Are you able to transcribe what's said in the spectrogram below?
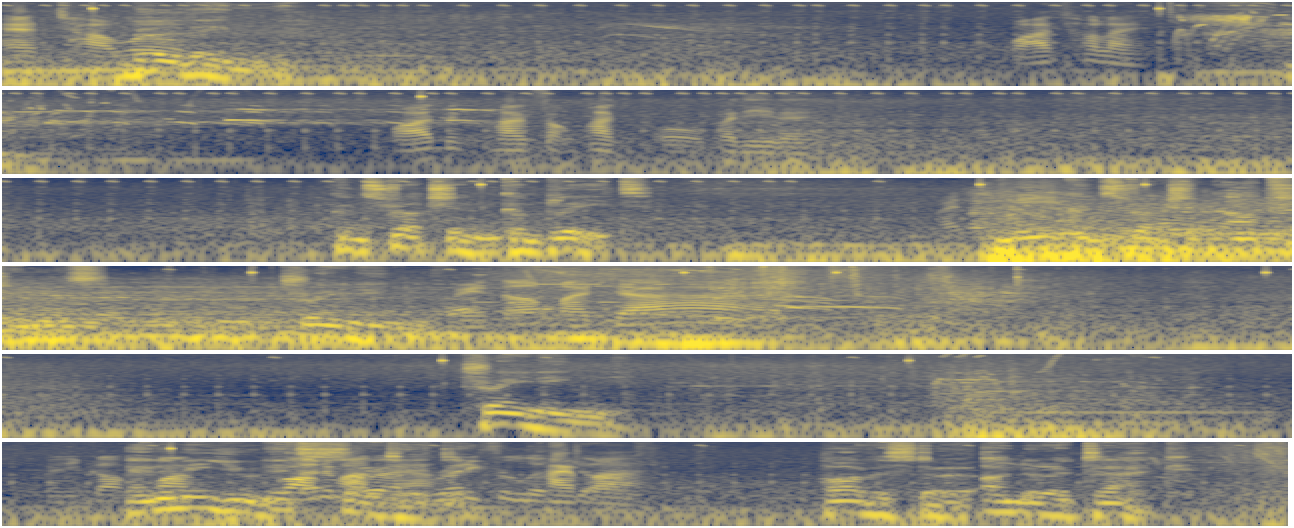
แอนชาวเวอร์ Building. ขวาเท่าไหร่ขวาหนึ่งพันสองพันโอ้พอดีเลย Construction complete. ไว้ตรงนี้ New construction options. Training. ไปนอกมาจ้า Training. อันนี้ก็ Enemy unit กว้างมาก sighted. ใครมา Harvester under attack.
